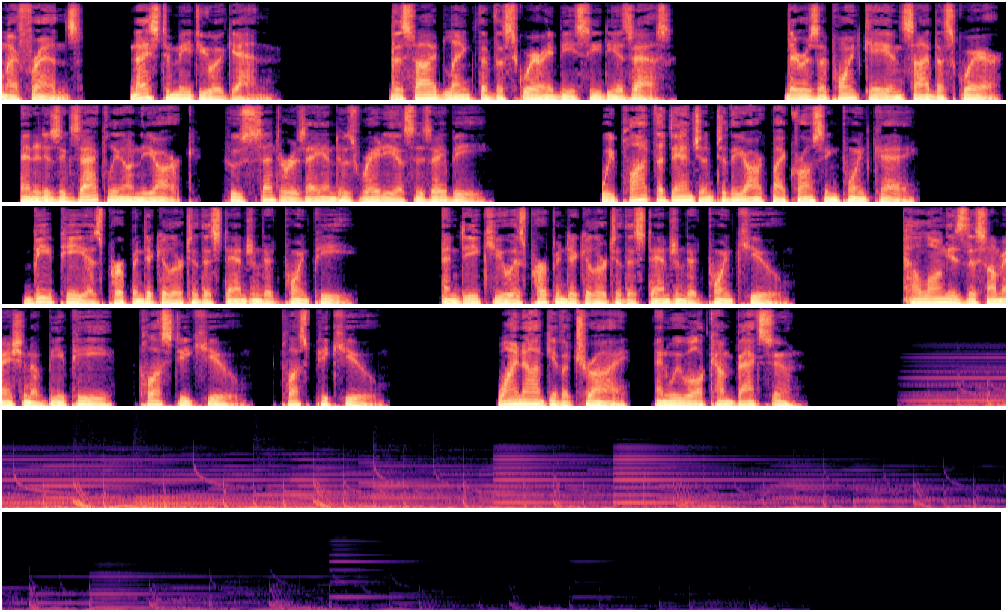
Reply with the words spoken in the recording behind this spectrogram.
my friends. Nice to meet you again. The side length of the square ABCD is S. There is a point K inside the square, and it is exactly on the arc, whose center is A and whose radius is AB. We plot the tangent to the arc by crossing point K. BP is perpendicular to this tangent at point P. And DQ is perpendicular to this tangent at point Q. How long is the summation of BP, plus DQ, plus PQ? Why not give a try, and we will come back soon.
